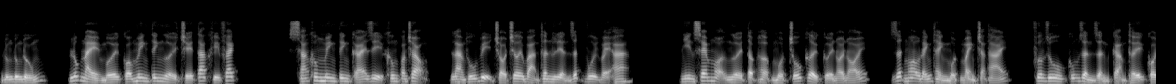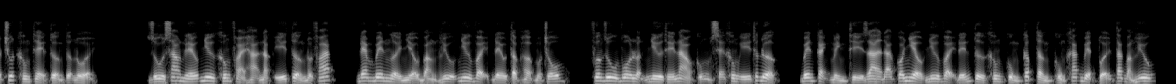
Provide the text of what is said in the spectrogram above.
Đúng đúng đúng, lúc này mới có minh tinh người chế tác khí phách. Sáng không minh tinh cái gì không quan trọng, làm thú vị trò chơi bản thân liền rất vui vẻ a. Nhìn xem mọi người tập hợp một chỗ cười cười nói nói, rất mau đánh thành một mảnh trạng thái, phương du cũng dần dần cảm thấy có chút không thể tưởng tượng nổi. Dù sao nếu như không phải hạ nặc ý tưởng đột phát, đem bên người nhiều bằng hữu như vậy đều tập hợp một chỗ, phương du vô luận như thế nào cũng sẽ không ý thức được, bên cạnh mình thì ra đã có nhiều như vậy đến từ không cùng cấp tầng cùng khác biệt tuổi tác bằng hữu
